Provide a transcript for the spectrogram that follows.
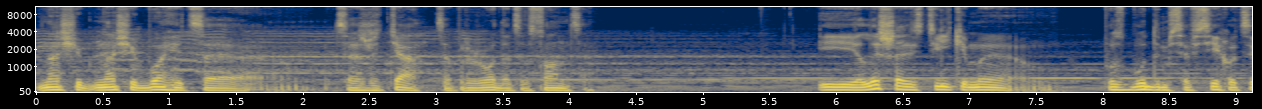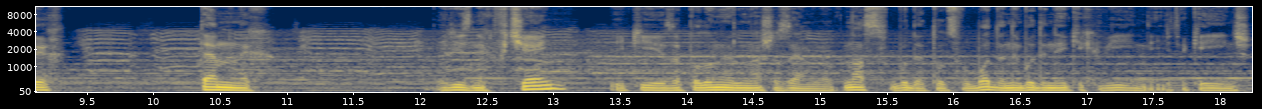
наші, наші боги це, це життя, це природа, це сонце. І лише стільки ми позбудемося всіх оцих темних різних вчень, які заполонили нашу землю. В нас буде тут свобода, не буде ніяких війн і таке інше.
